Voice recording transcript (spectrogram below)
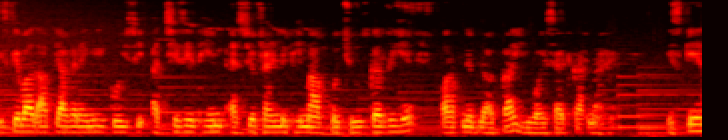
इसके बाद आप क्या करेंगे, कोई सी अच्छी सी थीम एस फ्रेंडली थीम आपको चूज़ कर रही है और अपने ब्लॉग का यू सेट करना है। इसके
